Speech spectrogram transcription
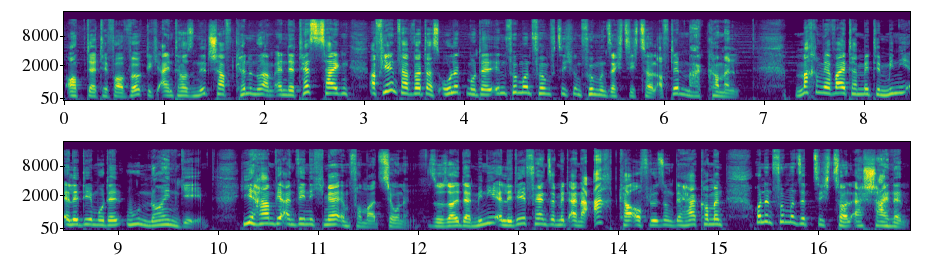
Ob der TV wirklich 1000 Nit schafft, können nur am Ende Tests zeigen. Auf jeden Fall wird das OLED-Modell in 55 und 65 Zoll auf den Markt kommen. Machen wir weiter mit dem Mini-LED-Modell U9G. Hier haben wir ein wenig mehr Informationen. So soll der Mini-LED-Fernseher mit einer 8K-Auflösung daherkommen und in 75 Zoll erscheinen.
